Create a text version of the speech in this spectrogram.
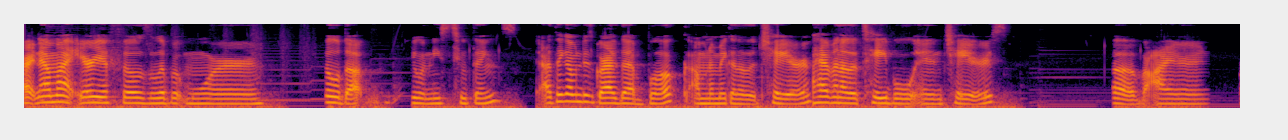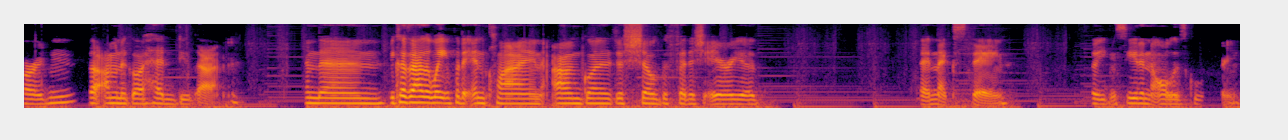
Alright, now my area feels a little bit more filled up doing these two things. I think I'm gonna just grab that book. I'm gonna make another chair. I have another table and chairs of Iron Garden. So I'm gonna go ahead and do that. And then because I have to wait for the incline, I'm going to just show the finished area the next day. So you can see it in all its glory.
